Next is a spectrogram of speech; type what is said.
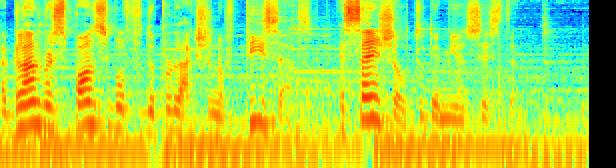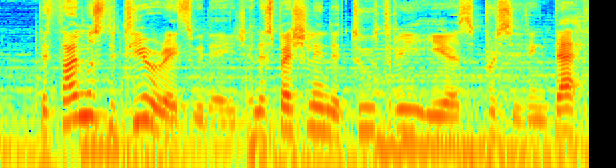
a gland responsible for the production of T cells, essential to the immune system. The thymus deteriorates with age, and especially in the 2-3 years preceding death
